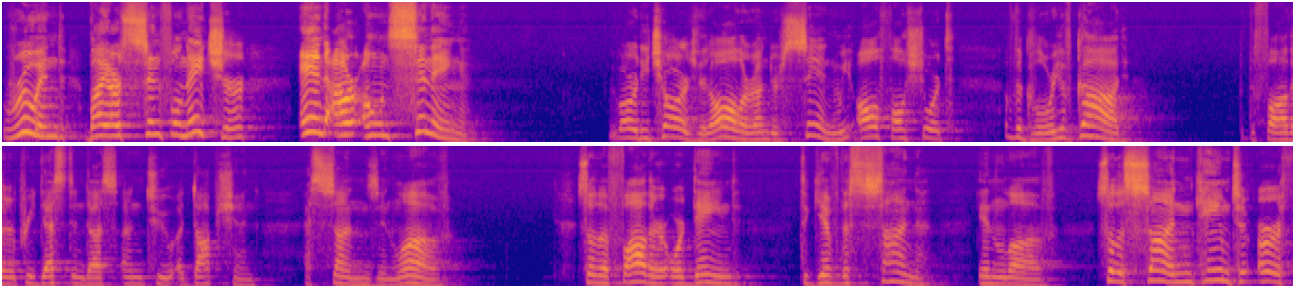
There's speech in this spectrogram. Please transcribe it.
ruined by our sinful nature and our own sinning. We've already charged that all are under sin. We all fall short of the glory of God. But the Father predestined us unto adoption as sons in love. So the Father ordained to give the Son in love. So the Son came to earth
